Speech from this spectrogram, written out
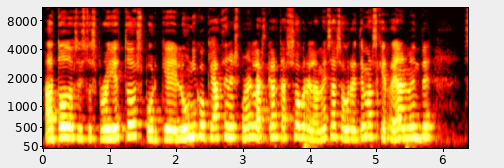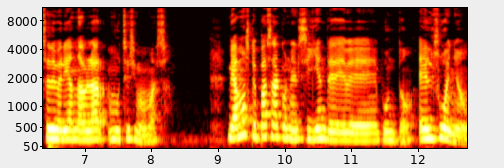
a todos estos proyectos porque lo único que hacen es poner las cartas sobre la mesa sobre temas que realmente se deberían de hablar muchísimo más. Veamos qué pasa con el siguiente eh, punto, el sueño,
